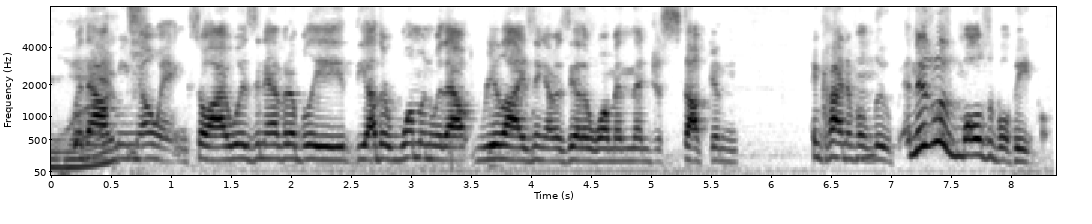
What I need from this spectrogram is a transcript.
without me knowing. So I was inevitably the other woman without realizing I was the other woman, then just stuck in in kind of a Mhm. loop. And this was multiple people,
